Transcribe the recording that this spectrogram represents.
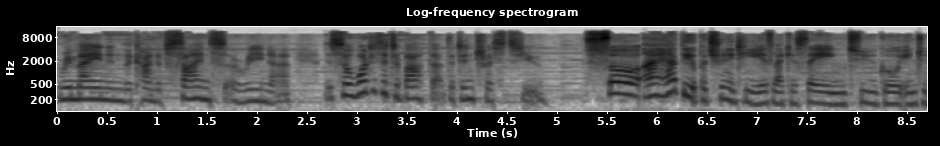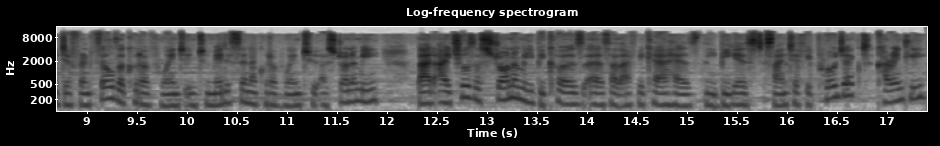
remain in the kind of science arena. So what is it about that that interests you? So I had the opportunity, as like you're saying, to go into different fields. I could have went into medicine. I could have went to astronomy, but I chose astronomy because uh, South Africa has the biggest scientific project currently.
